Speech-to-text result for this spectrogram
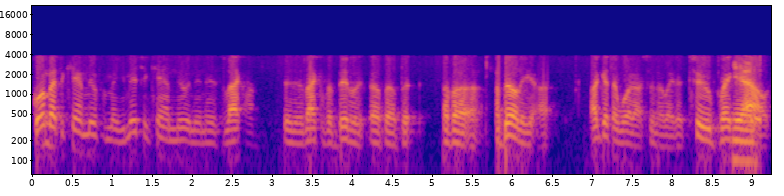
going back to Cam Newton, you mentioned Cam Newton and his lack of the lack of ability of a of a ability. Uh, I'll get that word out sooner or later to break yeah. out.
